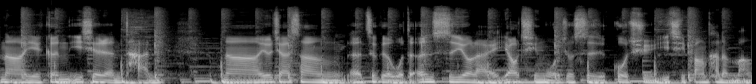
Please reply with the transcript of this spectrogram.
那也跟一些人谈，那又加上呃这个我的恩师又来邀请我，就是过去一起帮他的忙。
